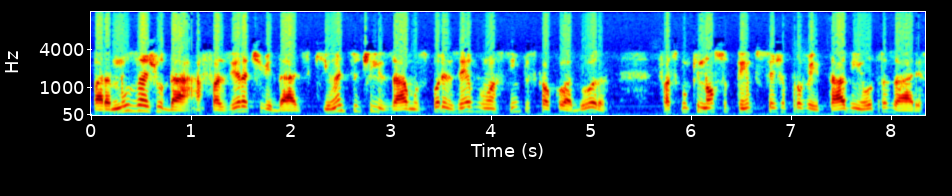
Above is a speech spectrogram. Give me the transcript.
para nos ajudar a fazer atividades que antes utilizávamos, por exemplo, uma simples calculadora, faz com que nosso tempo seja aproveitado em outras áreas.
